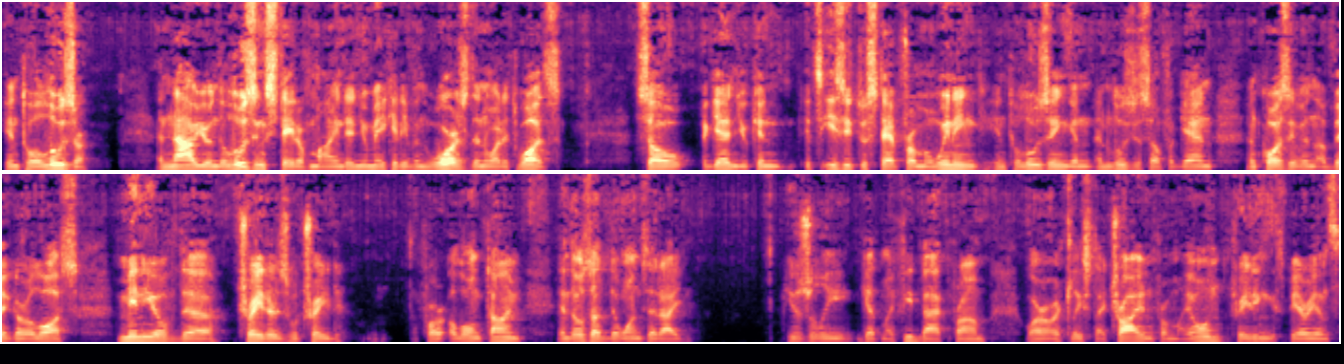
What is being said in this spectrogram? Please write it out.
into a loser. And now you're in the losing state of mind and you make it even worse than what it was. So again, you can, it's easy to step from a winning into losing and, and lose yourself again and cause even a bigger loss many of the traders who trade for a long time, and those are the ones that I usually get my feedback from, or at least I try and from my own trading experience,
